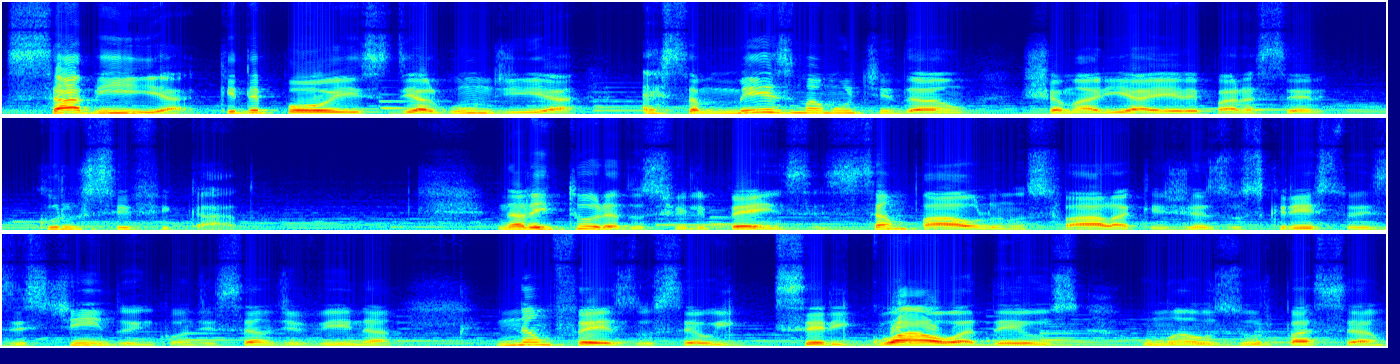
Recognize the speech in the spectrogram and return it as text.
sabia que depois de algum dia, essa mesma multidão chamaria ele para ser crucificado. Na leitura dos Filipenses, São Paulo nos fala que Jesus Cristo, existindo em condição divina, não fez do seu ser igual a Deus uma usurpação,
